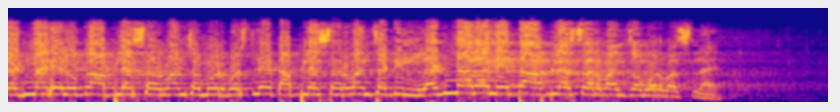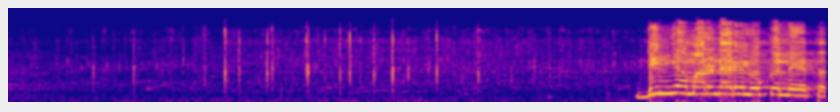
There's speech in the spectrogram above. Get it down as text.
लढणारे लोक आपल्या सर्वांसमोर बसलेत आपल्या सर्वांसाठी लढणारा नेता आपल्या सर्वांसमोर बसलाय. डिंग्या मारणारे लोक लय येतात.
